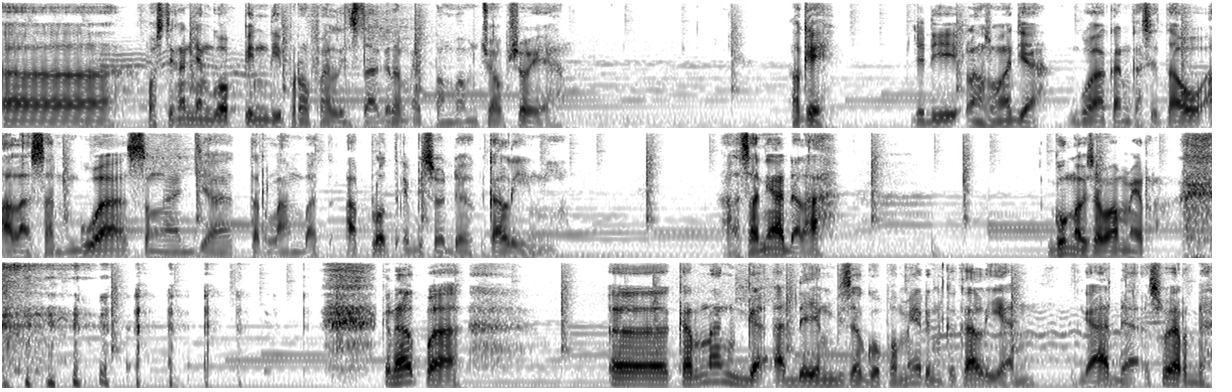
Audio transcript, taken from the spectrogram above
uh, postingan yang gue pin di profile Instagram @pambamcuapshow ya. Oke, jadi langsung aja, gue akan kasih tahu alasan gue sengaja terlambat upload episode kali ini. Alasannya adalah gue nggak bisa pamer. Kenapa? E, karena nggak ada yang bisa gue pamerin ke kalian, nggak ada, swear dah.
